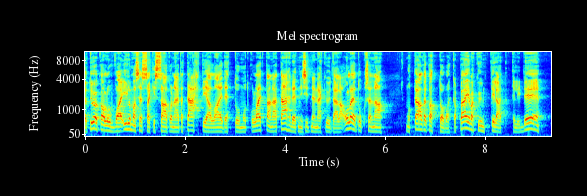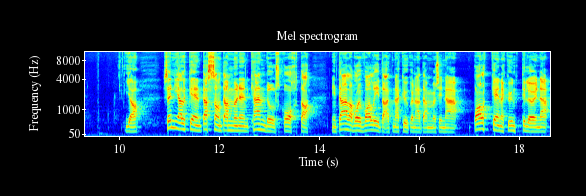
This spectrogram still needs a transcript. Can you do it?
ö, työkalun vai ilmaisessakin saako näitä tähtiä laitettua, mutta kun laittaa nämä tähdet, niin sitten ne näkyy täällä oletuksena. Mutta täältä katsoo vaikka päiväkynttilät, eli D. Ja sen jälkeen tässä on tämmöinen candles-kohta, niin täällä voi valita, että näkyykö nämä tämmöisinä palkkeina, kynttilöinä,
